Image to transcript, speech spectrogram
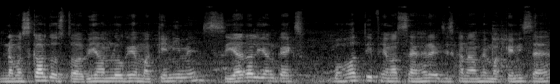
नमस्कार दोस्तों, अभी हम लोग हैं मक्केनी में। सियारा लियोन का एक बहुत ही फ़ेमस शहर है, जिसका नाम है मक्केनी शहर।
